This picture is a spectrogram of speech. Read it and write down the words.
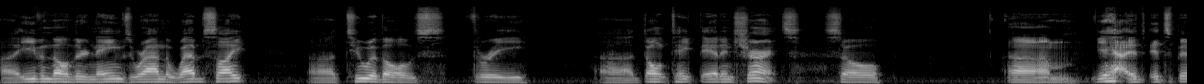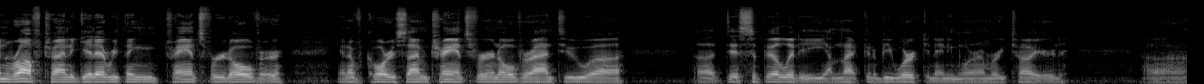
uh, even though their names were on the website, uh, two of those three uh, don't take that insurance. So, um, yeah, it, it's been rough trying to get everything transferred over. And of course, I'm transferring over onto uh, uh, disability. I'm not going to be working anymore. I'm retired. Uh,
